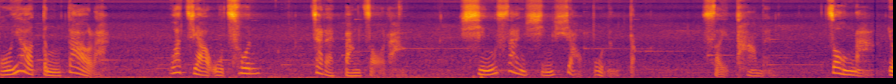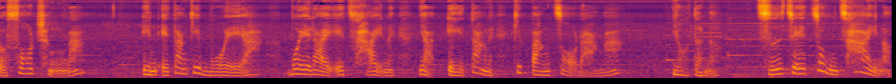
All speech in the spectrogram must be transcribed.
不要等到了我家有村，再来帮助人，行善行孝不能等，所以他们种啦，有收成啦，因会当去卖啊，卖来的菜呢，也会当呢去帮助人啊。有的呢，直接种菜呢，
